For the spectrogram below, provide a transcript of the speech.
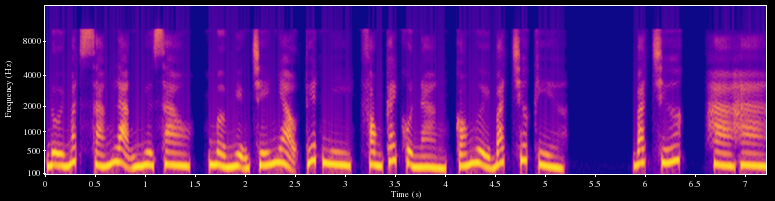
đôi mắt sáng lạng như sao, mở miệng chế nhạo tuyết nhi, phong cách của nàng, có người bắt trước kìa. Bắt trước, ha ha,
